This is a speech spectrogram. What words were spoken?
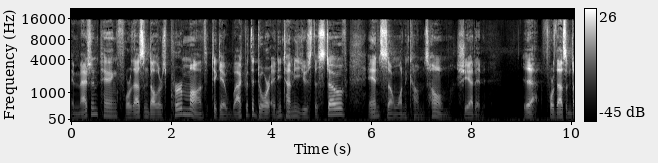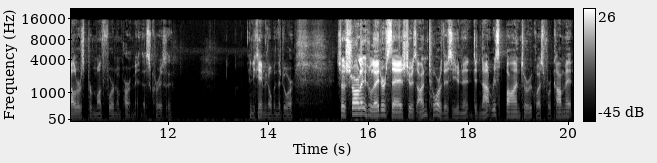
Imagine paying $4,000 per month to get whacked with the door anytime you use the stove and someone comes home, she added. Yeah, $4,000 per month for an apartment. That's crazy. And you can't even open the door. So Charlotte, who later says she was on tour of this unit, did not respond to a request for comment.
